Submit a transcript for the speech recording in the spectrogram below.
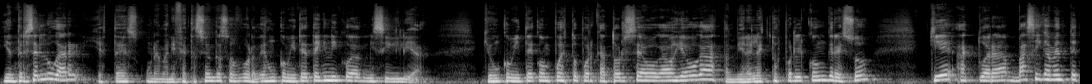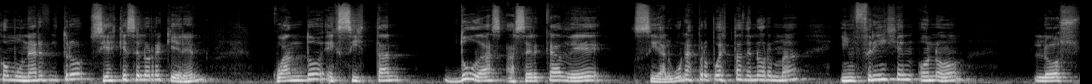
Y en tercer lugar, y esta es una manifestación de bordes, es un comité técnico de admisibilidad, que es un comité compuesto por 14 abogados y abogadas, también electos por el Congreso, que actuará básicamente como un árbitro, si es que se lo requieren, cuando existan dudas acerca de si algunas propuestas de norma infringen o no los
